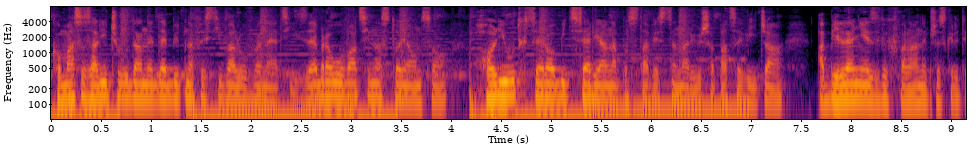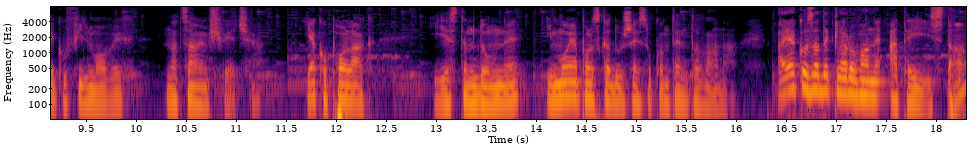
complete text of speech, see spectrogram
Komasa zaliczył udany debiut na festiwalu w Wenecji, zebrał owacje na stojąco, Hollywood chce robić serial na podstawie scenariusza Pacewicza, a Bielenie jest wychwalany przez krytyków filmowych na całym świecie. Jako Polak jestem dumny i moja polska dusza jest ukontentowana. A jako zadeklarowany ateista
